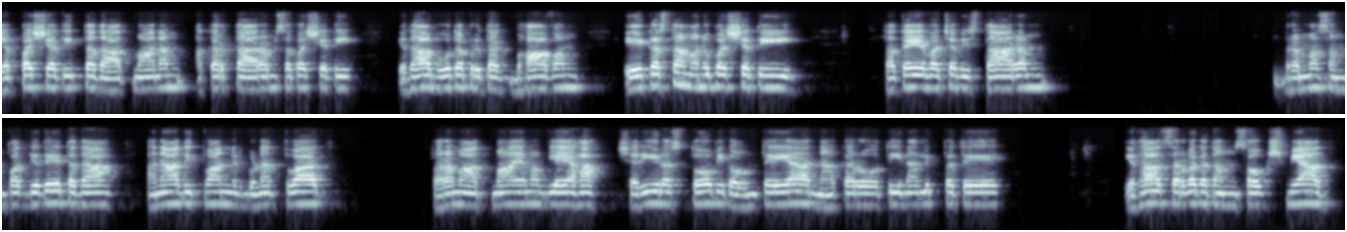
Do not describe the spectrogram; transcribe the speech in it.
यः पश्यति तदात्मानम् अकर्तारं स पश्यति। यथा भूतपृथग्भावम् एकस्थमनुपश्यति। तथैव च विस्तारं ब्रह्म सम्पद्यते तदा अनादित्वान् निर्गुणत्वात् परमात्मायमव्ययः। शरीरस्थोऽपि कौन्तेय न करोति, न लिप्यते। यथा सर्वगतं सौक्ष्म्यात्,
